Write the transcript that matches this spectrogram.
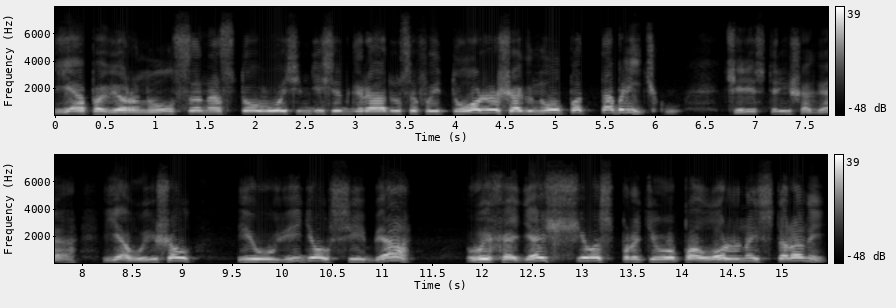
Я повернулся на 180 градусов и тоже шагнул под табличку. Через три шага я вышел и увидел себя, выходящего с противоположной стороны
